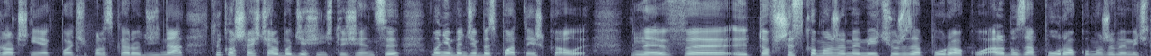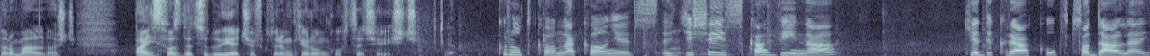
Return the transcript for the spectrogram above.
rocznie, jak płaci polska rodzina, tylko 6 albo 10 tysięcy, bo nie będzie bezpłatnej szkoły. E, to wszystko możemy mieć już za pół roku, albo za pół roku możemy mieć normalność. Państwo zdecydujecie, w którym kierunku chcecie iść. Krótko, na koniec. Dzisiaj Skawina, kiedy Kraków, co dalej?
